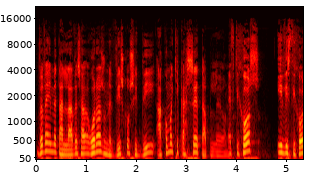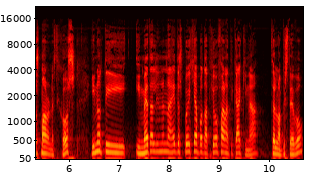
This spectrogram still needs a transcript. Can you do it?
Βέβαια οι μεταλλάδες αγοράζουν δίσκο, CD, ακόμα και κασέτα πλέον. Ευτυχώς ή δυστυχώς, μάλλον ευτυχώς, είναι ότι η metal είναι ένα είδος που έχει από τα πιο φανατικά κοινά, θέλω να πιστεύω,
